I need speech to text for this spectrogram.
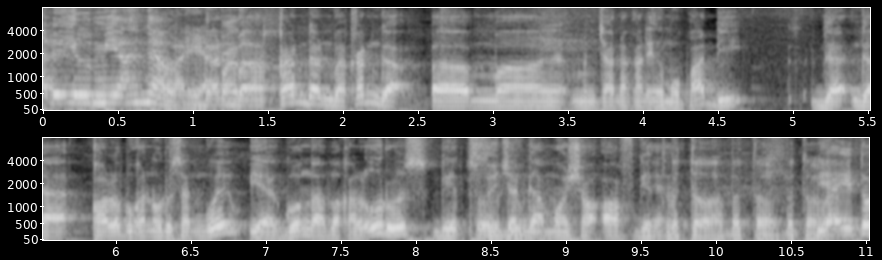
ada ilmiahnya lah ya. dan bahkan dan bahkan nggak eh, me- mencanakan ilmu padi nggak nggak kalau bukan urusan gue ya gue nggak bakal urus gitu dan nggak mau show off gitu betul, betul, betul. Ya itu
